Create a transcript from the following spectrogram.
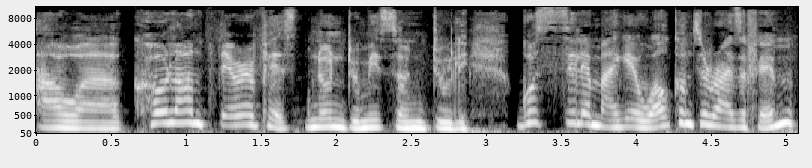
our colon therapist, Nondumiso Ntuli. Gusile Mage, welcome to Rise FM.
